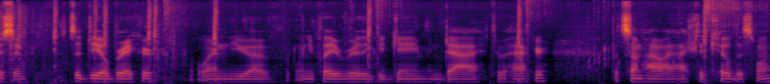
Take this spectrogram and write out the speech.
just a it's a deal breaker when you have when you play a really good game and die to a hacker. But somehow I actually killed this one,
